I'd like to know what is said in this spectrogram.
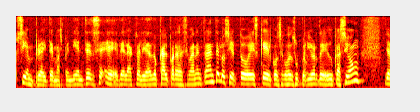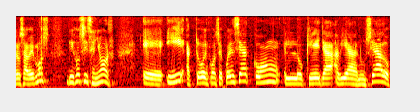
siempre hay temas pendientes eh, de la actualidad local para la semana entrante. Lo cierto es que el Consejo Superior de Educación, ya lo sabemos, dijo sí señor eh, y actuó en consecuencia con lo que ya había anunciado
